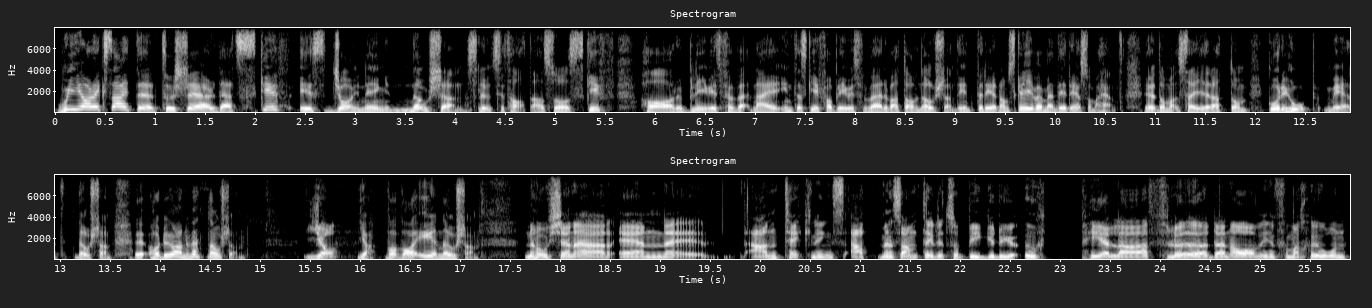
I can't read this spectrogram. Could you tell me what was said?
“We are excited to share that Skiff is joining Notion”. Slutcitat. Alltså Skiff har blivit förvärvat, nej, inte Skiff har blivit förvärvat av Notion. Det är inte det de skriver, men det är det som har hänt. Eh, de säger att de går ihop med Notion. Eh, har du använt Notion? Ja. Ja, vad, vad är Notion? Notion är en eh, anteckningsapp men samtidigt så bygger du ju upp hela flöden av information.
